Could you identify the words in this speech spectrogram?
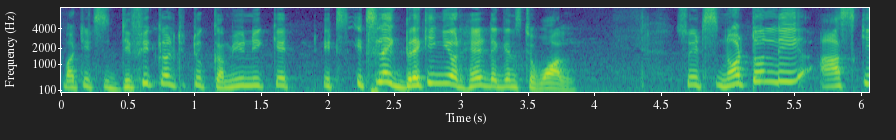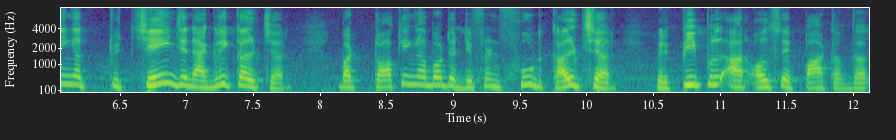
But it's difficult to communicate, it's, it's like breaking your head against a wall. So it's not only asking a, to change in agriculture, but talking about a different food culture where people are also a part of the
